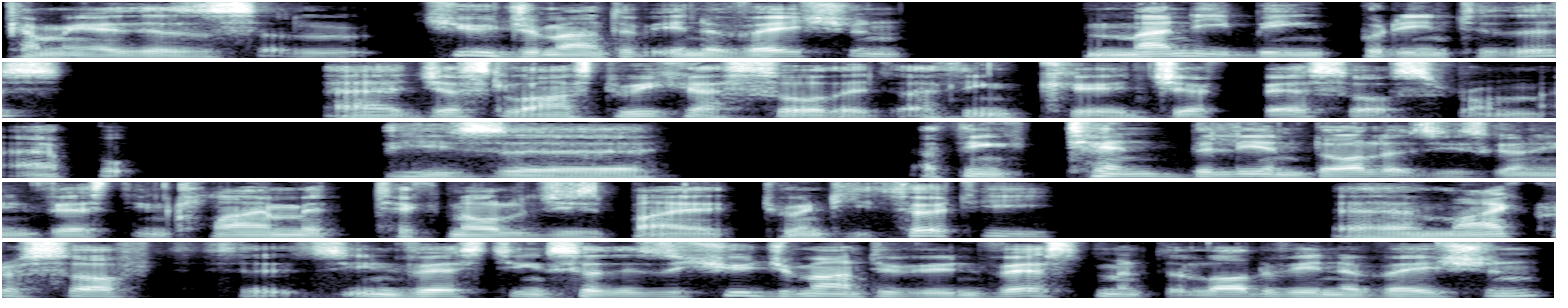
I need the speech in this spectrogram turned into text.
coming. There's a huge amount of innovation, money being put into this. Uh, just last week, I saw that I think uh, Jeff Bezos from Apple, he's, uh, I think, $10 billion he's going to invest in climate technologies by 2030. Uh, Microsoft is investing. So there's a huge amount of investment, a lot of innovation.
